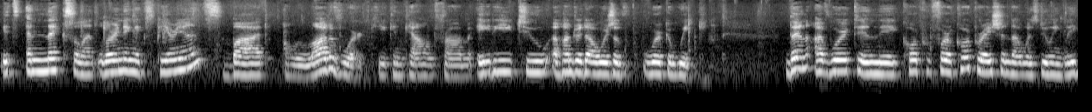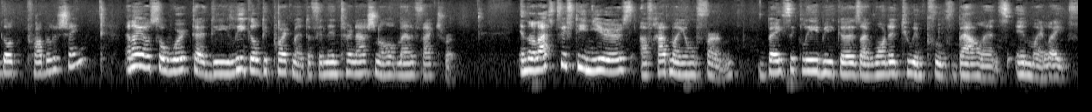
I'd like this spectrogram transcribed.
It's an excellent learning experience, but a lot of work. You can count from 80 to 100 hours of work a week. Then I've worked in the corp- for a corporation that was doing legal publishing, and I also worked at the legal department of an international manufacturer. In the last 15 years, I've had my own firm, basically because I wanted to improve balance in my life.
